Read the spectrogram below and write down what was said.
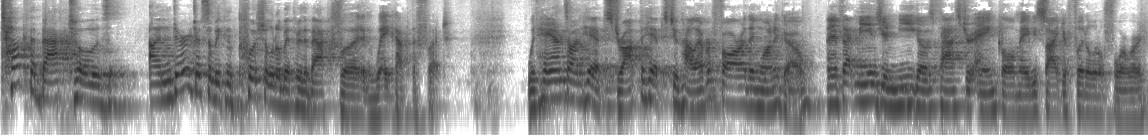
Tuck the back toes under just so we can push a little bit through the back foot and wake up the foot. With hands on hips, drop the hips to however far they want to go. And if that means your knee goes past your ankle, maybe slide your foot a little forward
